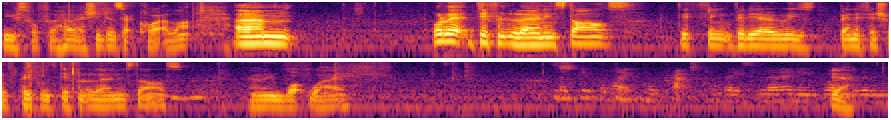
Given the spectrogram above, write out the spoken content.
useful for her. She does that quite a lot. Um, what about different learning styles? Do you think video is beneficial for people with different learning styles? I mean, what way? Some people like more practical based learning Yeah. rather than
